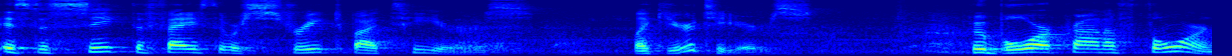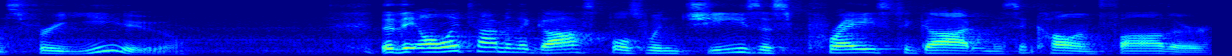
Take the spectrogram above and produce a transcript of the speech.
It's to seek the face that was streaked by tears, like your tears, who bore a crown of thorns for you. That the only time in the Gospels when Jesus prays to God and doesn't call him Father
